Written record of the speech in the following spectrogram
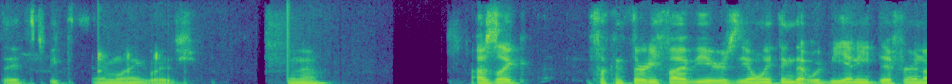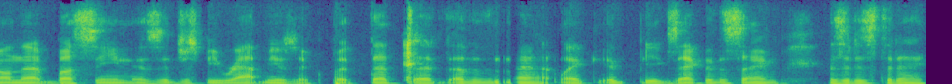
they'd speak the same language. You know, I was like, fucking 35 years. The only thing that would be any different on that bus scene is it'd just be rap music. But that that other than that, like it'd be exactly the same as it is today.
